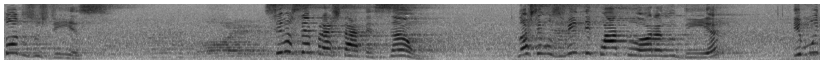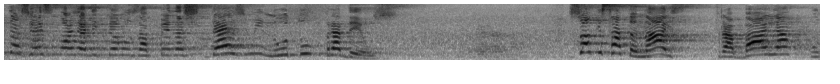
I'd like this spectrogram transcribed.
todos os dias. Se você prestar atenção, nós temos 24 horas no dia e muitas vezes nós dedicamos apenas 10 minutos para Deus. Só que Satanás trabalha o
